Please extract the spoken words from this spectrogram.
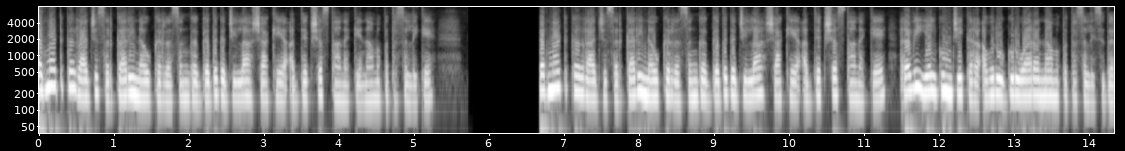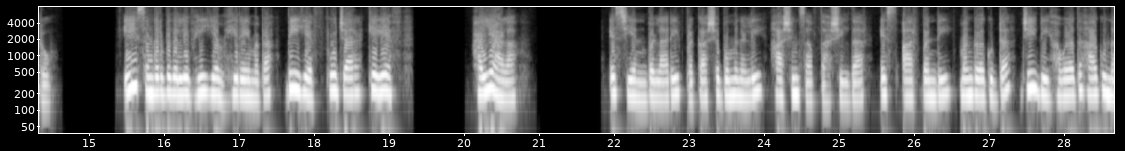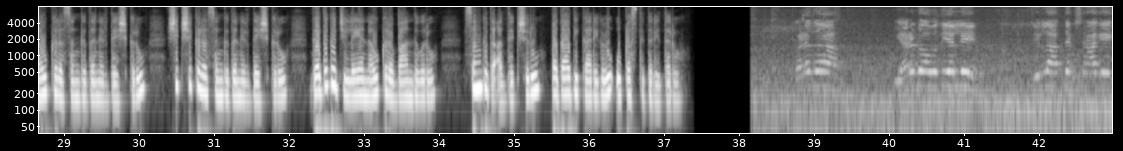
ಕರ್ನಾಟಕ ರಾಜ್ಯ ಸರ್ಕಾರಿ ನೌಕರರ ಸಂಘ ಗದಗ ಜಿಲ್ಲಾ ಶಾಖೆಯ ಅಧ್ಯಕ್ಷ ಸ್ಥಾನಕ್ಕೆ ನಾಮಪತ್ರ ಸಲ್ಲಿಕೆ. ಕರ್ನಾಟಕ ರಾಜ್ಯ ಸರ್ಕಾರಿ ನೌಕರರ ಸಂಘ ಗದಗ ಜಿಲ್ಲಾ ಶಾಖೆಯ ಅಧ್ಯಕ್ಷ ಸ್ಥಾನಕ್ಕೆ ರವಿ ಯಲ್ಗುಂಜೀಕರ ಅವರು ಗುರುವಾರ ನಾಮಪತ್ರ ಸಲ್ಲಿಸಿದರು. ಈ ಸಂದರ್ಭದಲ್ಲಿ V M Hiremath B F Pujara K F Halyal S N Ballari Prakash Bommanahalli Hashim Sab tahsildar, S R Bandi, Mangalagudda, G D ಹವಳದ ಹಾಗೂ ನೌಕರ ಸಂಘದ ನಿರ್ದೇಶಕರು, ಶಿಕ್ಷಕರ ಸಂಘದ ನಿರ್ದೇಶಕರು, ಗದಗ ಜಿಲ್ಲೆಯ ನೌಕರ ಬಾಂಧವರು, ಸಂಘದ ಅಧ್ಯಕ್ಷರು, ಪದಾಧಿಕಾರಿಗಳು ಉಪಸ್ಥಿತರಿದ್ದರು. ಕಳೆದ ಎರಡು ಅವಧಿಯಲ್ಲಿ ಜಿಲ್ಲಾ ಅಧ್ಯಕ್ಷರಾಗಿ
